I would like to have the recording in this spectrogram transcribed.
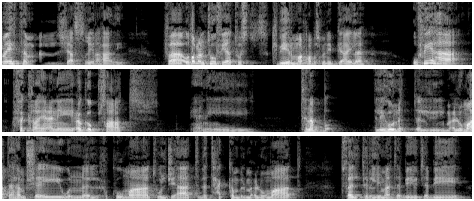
ما يهتم بالأشياء الصغيرة هذه ف وطبعا تو فيها تويست كبير مرة بس ماني بقايله وفيها فكرة يعني عقب صارت يعني تنبؤ اللي هو المعلومات أهم شيء وإن الحكومات والجهات تبدأ تتحكم بالمعلومات تفلتر اللي ما تبيه وتبيه.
